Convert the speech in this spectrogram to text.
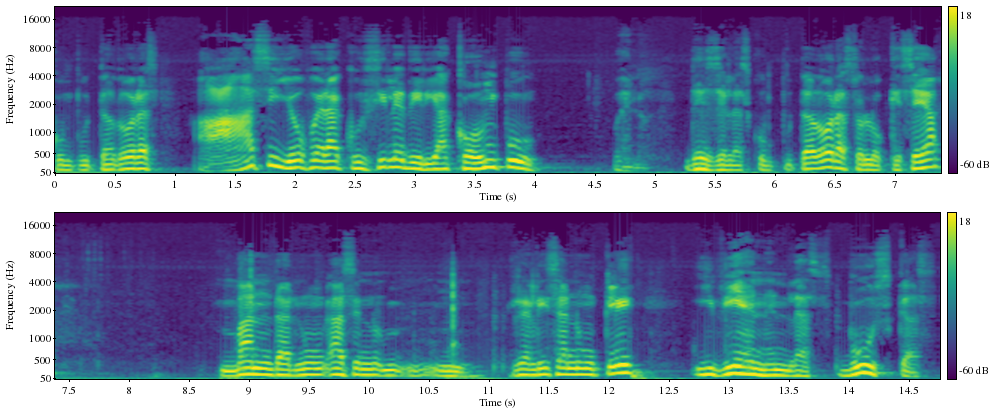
computadoras Ah, si yo fuera cursi le diría compu. Bueno, desde las computadoras o lo que sea, mandan, un, hacen, realizan un clic y vienen las buscas,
